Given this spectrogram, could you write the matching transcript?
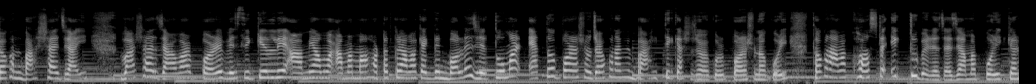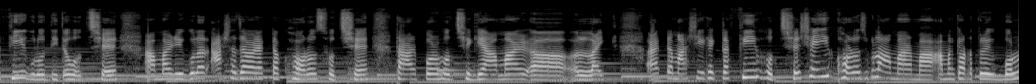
যখন বাসায় যাই, বাসায় যাওয়ার পরে বেসিক্যালি আমি আমার আমার মা হঠাৎ করে আমাকে একদিন বলে যে, তোমার এত পড়াশোনা, যখন আমি বাহির থেকে আসা যাওয়া পড়াশোনা করি, তখন আমার খরচটা একটু বেড়ে যায় যে আমার পরীক্ষার ফি গুলো দিতে হচ্ছে, আমার রেগুলার আসা যাওয়ার একটা খরচ হচ্ছে, তারপর হচ্ছে গিয়ে আমার লাইক একটা মাসিক একটা ফি হচ্ছে, সেই খরচগুলো আমার মা আমাকে হঠাৎ করে বলল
